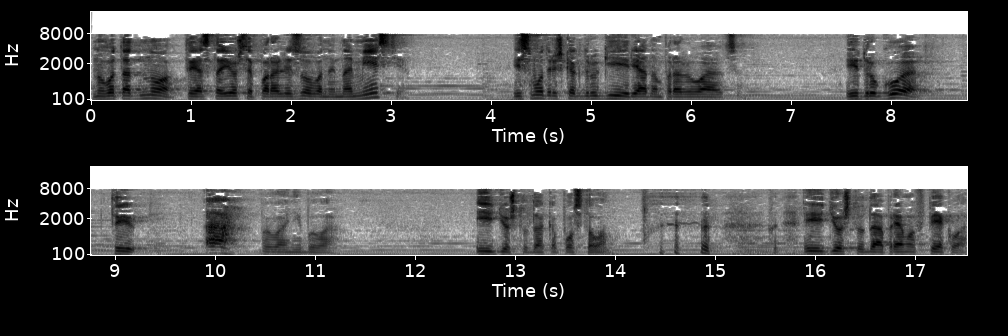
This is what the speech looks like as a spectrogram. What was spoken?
Но вот одно, ты остаешься парализованный на месте и смотришь, как другие рядом прорываются. И другое, ты а, была не была. И идешь туда к апостолам. И идешь туда прямо в пекло.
